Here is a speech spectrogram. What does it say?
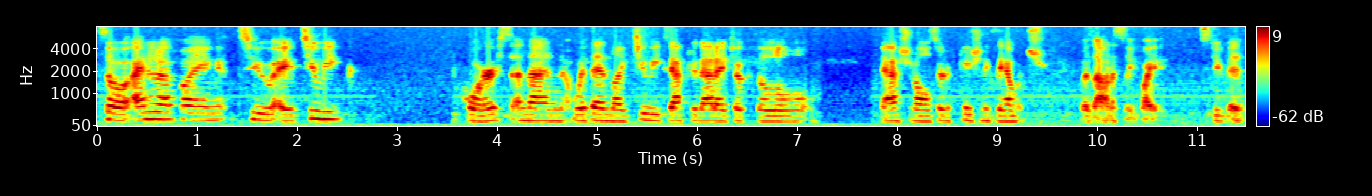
So I ended up going to a two week course. And then within like two weeks after that, I took the little national certification exam, which was honestly quite stupid.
